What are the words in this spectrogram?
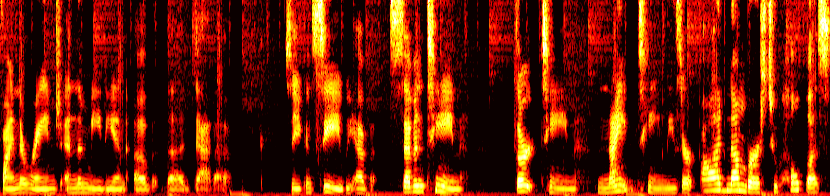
find the range and the median of the data. So you can see we have 17, 13, 19. These are odd numbers to help us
